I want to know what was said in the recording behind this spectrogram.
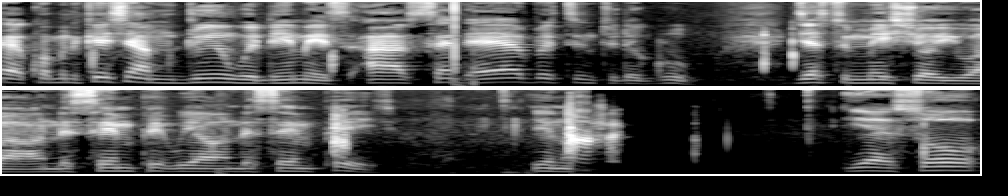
uh, communication I'm doing with him is I've sent everything to the group just to make sure you are on the same page. We are on the same page. You know, perfect. yeah. So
